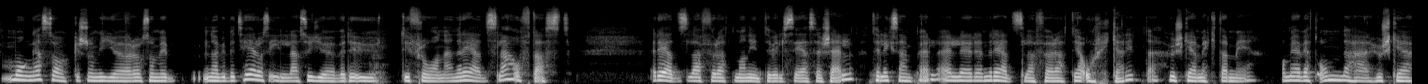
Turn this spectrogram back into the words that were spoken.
många saker som vi gör och som vi, när vi beter oss illa så gör vi det utifrån en rädsla oftast. Rädsla för att man inte vill se sig själv till exempel. Eller en rädsla för att jag orkar inte. Hur ska jag mäkta med? Om jag vet om det här, hur ska jag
